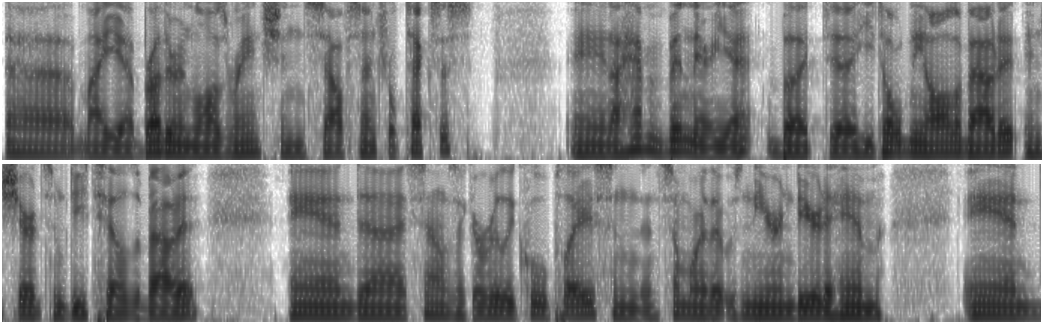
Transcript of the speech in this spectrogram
uh, my uh, brother in law's ranch in south central Texas. And I haven't been there yet, but uh, he told me all about it and shared some details about it. And it sounds like a really cool place and, and, somewhere that was near and dear to him. And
